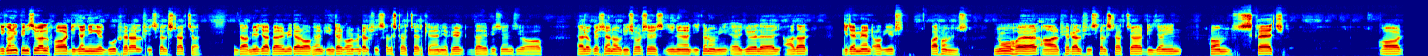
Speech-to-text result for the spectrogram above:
Economic principle for designing a good federal fiscal structure. The major parameter of an intergovernmental fiscal structure can affect the efficiency of allocation of resources in an economy as well as other determinant of its performance. Nowhere are federal fiscal structure designed from scratch or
